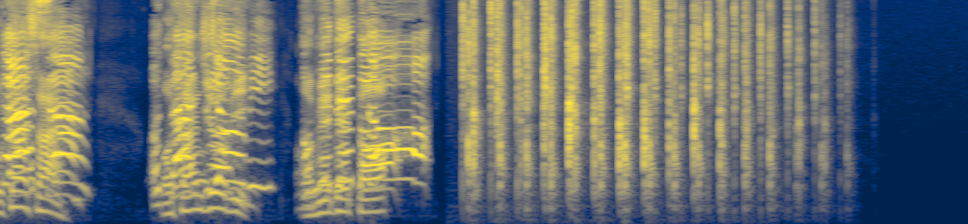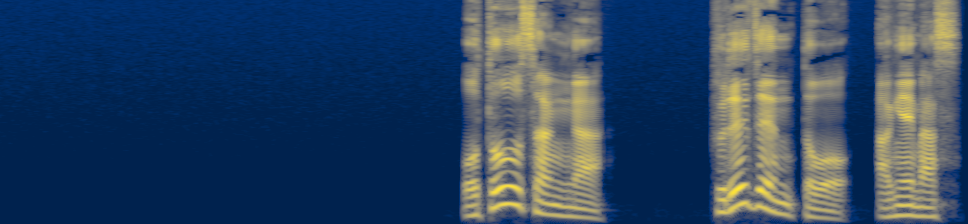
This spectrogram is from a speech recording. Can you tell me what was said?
お母さん、おお誕生日おめでとうお父さんがプレゼントをあげます。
